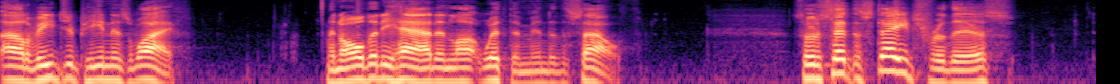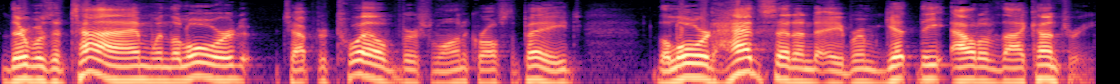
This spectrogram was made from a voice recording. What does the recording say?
out of Egypt, he and his wife, and all that he had, and Lot with him into the south. So, to set the stage for this, there was a time when the Lord, chapter 12, verse 1, across the page, the Lord had said unto Abram, Get thee out of thy country.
